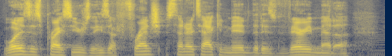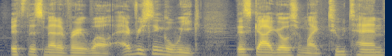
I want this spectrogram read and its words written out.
What is his price usually? He's a French center attacking mid that is very meta, fits this meta very well. Every single week, this guy goes from like 210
